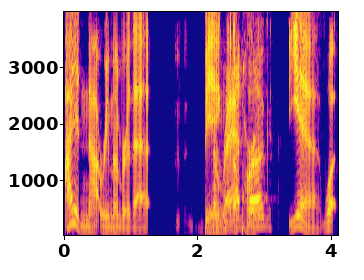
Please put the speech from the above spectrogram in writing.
I did not remember that being the rad a part. bug. Yeah, what?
